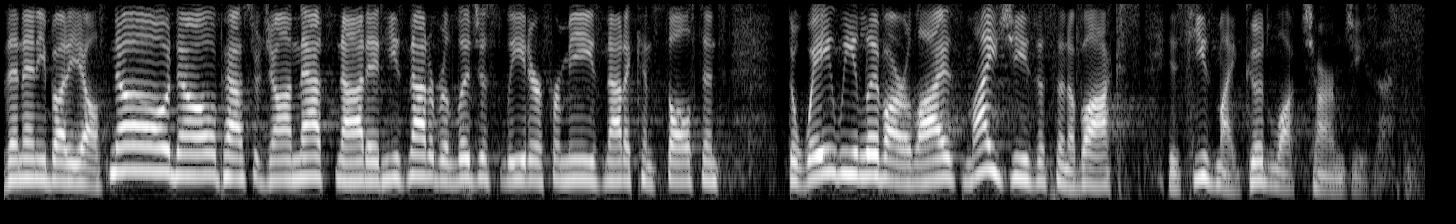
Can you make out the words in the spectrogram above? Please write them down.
than anybody else. No, no, Pastor John, that's not it. He's not a religious leader for me, He's not a consultant. the way we live our lives, my Jesus in a box is He's my good luck charm, Jesus.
